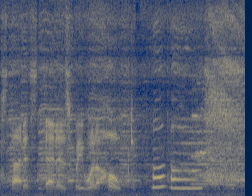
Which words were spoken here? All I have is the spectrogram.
it's not as dead as we would have hoped. Daddy?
